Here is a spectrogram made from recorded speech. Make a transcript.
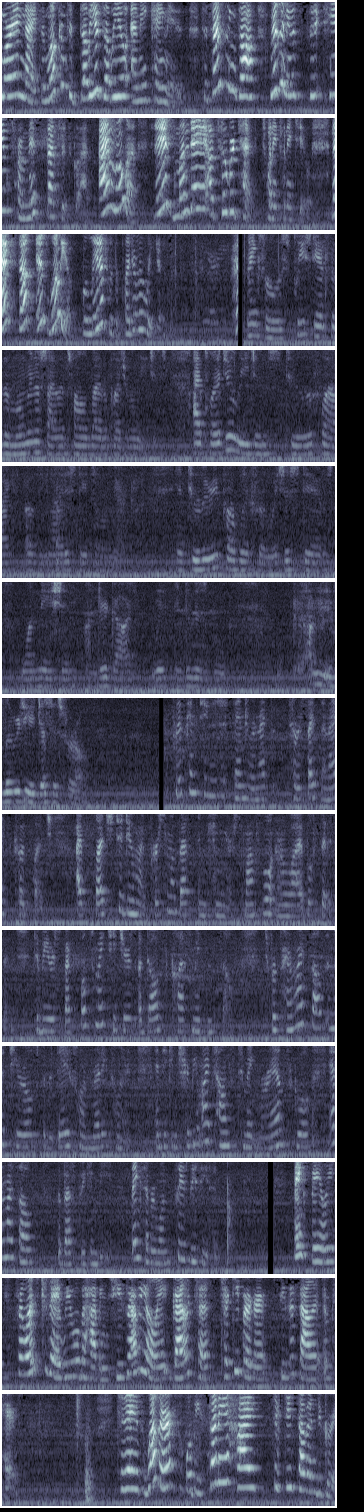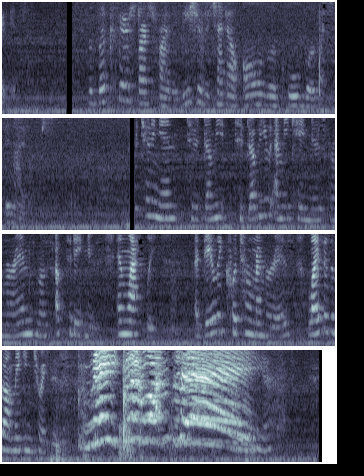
Moraine Knights, and welcome to WWMEK News. To start things off, we're the news teams from Miss Betzer's class. I'm Lola. Today is Monday, October 10th, 2022. Next up is William, who will lead us with the Pledge of Allegiance. Thanks, Lola. Please stand for the moment of silence followed by the Pledge of Allegiance. I pledge allegiance to the flag of the United States of America and to the republic for which it stands, one nation, under God, with indivisible liberty and justice for all. Please continue to stand to, to recite the Knight's Code Pledge. I pledge to do my personal best in becoming a responsible and reliable citizen, to be respectful to my teachers, adults, classmates, and self, to prepare myself and materials for the day so I'm ready to learn, and to contribute my talents to make Moran School and myself the best we can be. Thanks, everyone. Please be seated. Thanks, Bailey. For lunch today, we will be having cheese ravioli, garlic toast, turkey burger, Caesar salad, and pears. Today's weather will be sunny, high 67 degrees. The book fair starts Friday. Be sure to check out all of the cool books and items. For tuning in to, w, to WMEK News for Moran's most up-to-date news. And lastly, a daily quote to remember is, life is about making choices. Make good ones today!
